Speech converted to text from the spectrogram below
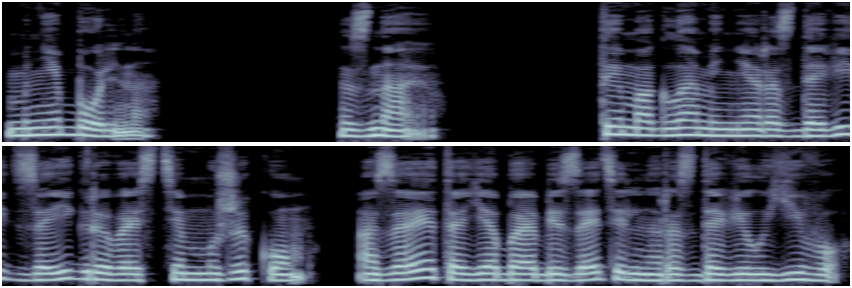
Мне больно. Знаю. Ты могла меня раздавить, заигрывая с тем мужиком, а за это я бы обязательно раздавил его.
